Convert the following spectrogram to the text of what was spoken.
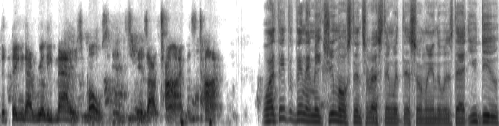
the thing that really matters most is is our time. Is time. Well, I think the thing that makes you most interesting with this, Orlando, is that you do,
